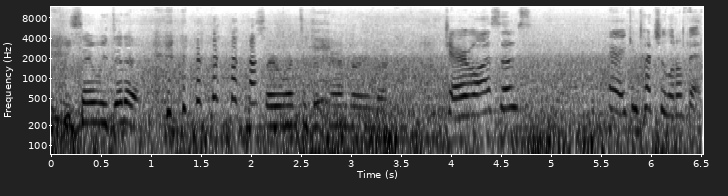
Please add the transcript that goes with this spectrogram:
You can say we did it. say we went to Japan during the... Cherry blossoms? Here, you can touch a little bit.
